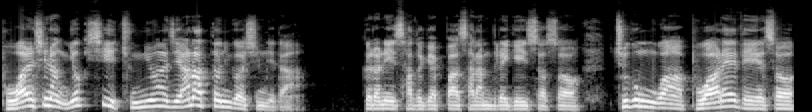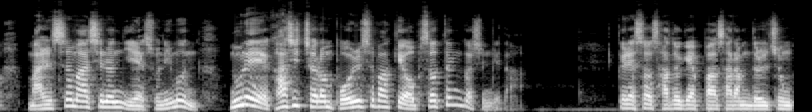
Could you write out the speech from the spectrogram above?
부활신앙 역시 중요하지 않았던 것입니다. 그러니 사도계파 사람들에게 있어서 죽음과 부활에 대해서 말씀하시는 예수님은 눈에 가시처럼 보일 수밖에 없었던 것입니다. 그래서 사도계파 사람들 중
